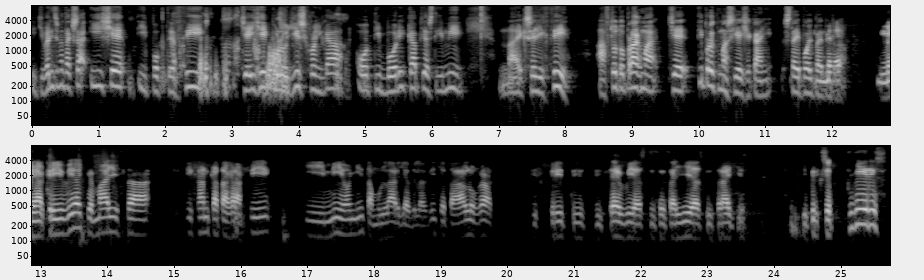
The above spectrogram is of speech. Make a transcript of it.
η κυβέρνηση μεταξά είχε υποπτευθεί και είχε υπολογίσει χρονικά ότι μπορεί κάποια στιγμή να εξελιχθεί αυτό το πράγμα και τι προετοιμασία είχε κάνει στα υπόλοιπα επίπεδα; Με, ακρίβεια και μάλιστα είχαν καταγραφεί οι μείονοι, τα μουλάρια δηλαδή και τα άλογα της Κρήτης, της Εύβοιας, της Θεσσαλίας, της Ράκης. Υπήρξε πλήρης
